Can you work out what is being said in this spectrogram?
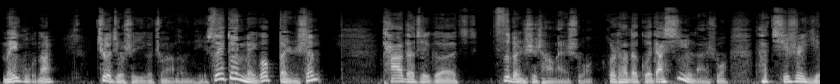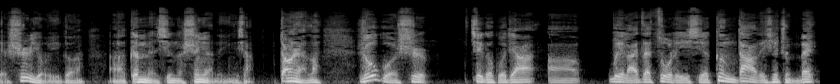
美股呢？这就是一个重要的问题。所以，对美国本身，它的这个。资本市场来说，或者它的国家信誉来说，它其实也是有一个啊根本性的深远的影响。当然了，如果是这个国家啊未来在做了一些更大的一些准备，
